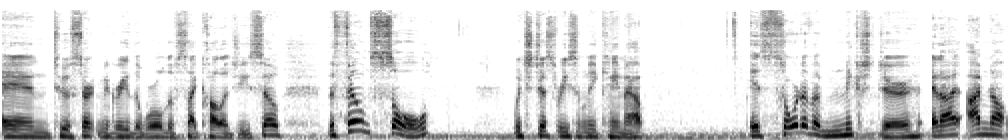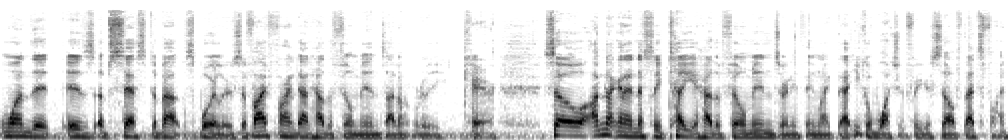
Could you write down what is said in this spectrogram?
and to a certain degree the world of psychology. So the film soul which just recently came out is sort of a mixture and I, i'm not one that is obsessed about spoilers. If i find out how the film ends i don't really care so I'm not going to necessarily tell you how the film ends or anything like that. You can watch it for yourself. That's fine.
